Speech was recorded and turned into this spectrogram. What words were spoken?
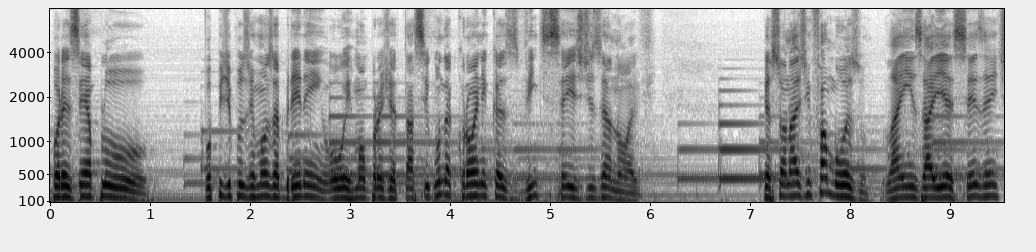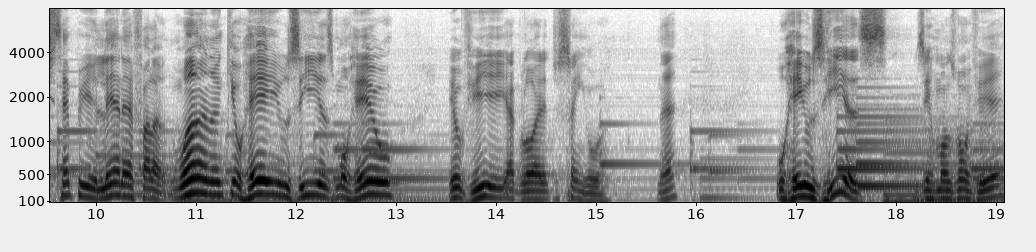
Por exemplo, Vou pedir para os irmãos abrirem, ou o irmão projetar, 2 Crônicas 26, 19. Personagem famoso. Lá em Isaías 6 a gente sempre lê, né? Fala, no ano em que o rei Uzias morreu, eu vi a glória do Senhor. Né? O rei Uzias, os irmãos vão ver,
